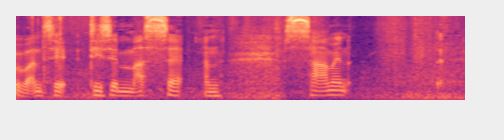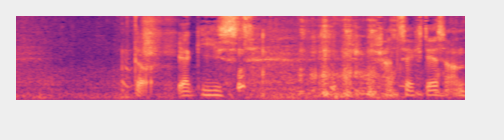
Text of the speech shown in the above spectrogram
wenn sie diese Masse an Samen da ergießt. Schaut euch das an.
